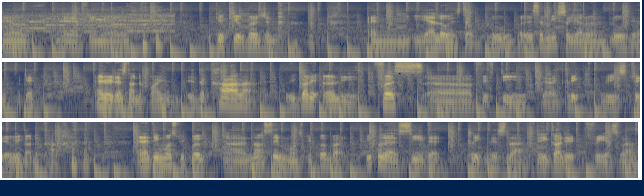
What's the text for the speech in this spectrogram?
male male and female QQ version. And yellow instead of blue but it's a mix of yellow and blue here okay? Anyway that's not the point. The car lah we got it early. First uh, 50 that I clicked we straight away got the car and I think most people uh, not say most people but people that I see that click this lah they got it free as well.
